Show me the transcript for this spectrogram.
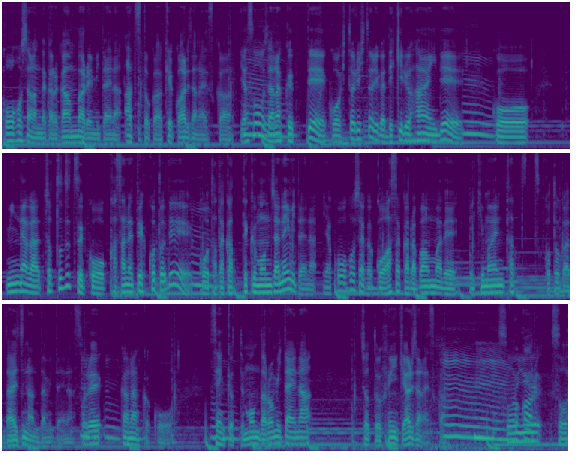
候補者なんだから頑張れみたいな圧とか結構あるじゃないですか。いやそうじゃなくってこう一人一人ができる範囲でこうみんながちょっとずつこう重ねていくことでこう戦っていくもんじゃねみたいな。いや候補者がこう朝から晩まで駅前に立つことが大事なんだみたいな。それがなんかこう選挙ってもんだろみたいなちょっと雰囲気あるじゃないですか。うんそういうそう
